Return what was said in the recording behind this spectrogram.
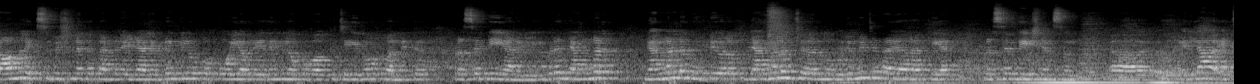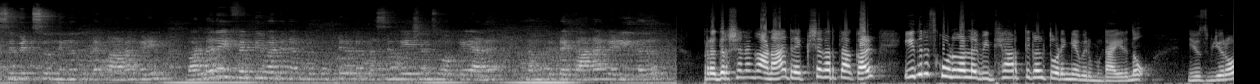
നോർമൽ എക്സിബിഷനൊക്കെ കണ്ടു കഴിഞ്ഞാൽ എവിടെയെങ്കിലുമൊക്കെ പോയി അവർ ഏതെങ്കിലുമൊക്കെ വർക്ക് ചെയ്തുകൊണ്ട് വന്നിട്ട് പ്രസന്റ് ചെയ്യുകയാണെങ്കിൽ ഇവിടെ ഞങ്ങൾ ഞങ്ങളുടെ കുട്ടികളും ഞങ്ങളും ചേർന്ന് ഒരുമിച്ച് തയ്യാറാക്കിയ പ്രസന്റേഷൻസും എല്ലാ എക്സിബിറ്റ്സും നിങ്ങൾക്കിവിടെ കാണാൻ കഴിയും. വളരെ ഇഫക്റ്റീവായിട്ട് ഞങ്ങളുടെ കുട്ടികളുടെ പ്രസന്റേഷൻസും ഒക്കെയാണ് നമുക്കിവിടെ കാണാൻ കഴിയുന്നത്. പ്രദർശനം കാണാൻ രക്ഷകർത്താക്കൾ ഇതര സ്കൂളുകളിലെ വിദ്യാർത്ഥികൾ തുടങ്ങിയവരുമുണ്ടായിരുന്നു. ന്യൂസ് ബ്യൂറോ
